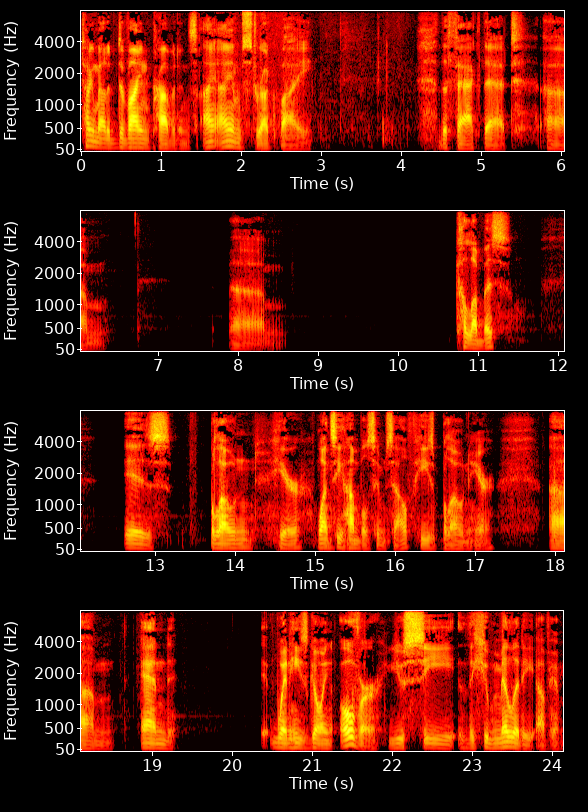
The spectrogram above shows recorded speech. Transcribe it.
Talking about a divine providence, I, I am struck by the fact that um, um, Columbus is blown here. Once he humbles himself, he's blown here. Um, and when he's going over, you see the humility of him.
